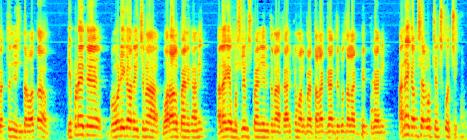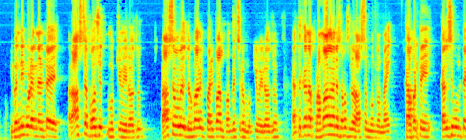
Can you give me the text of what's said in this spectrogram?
వ్యక్తం చేసిన తర్వాత ఎప్పుడైతే మోడీ గారు ఇచ్చిన వరాల పైన కానీ అలాగే ముస్లింస్ పైన జరుగుతున్న కార్యక్రమాలపై తలాక్ కానీ త్రిపుల్ తలాక్ తీర్పు కానీ అనేక అంశాలు కూడా చర్చకొచ్చాయి. ఇవన్నీ కూడా ఏంటంటే రాష్ట్ర భవిష్యత్తు ముఖ్యం ఈ రోజు రాష్ట్రంలో ఈ దుర్మార్గ పరిపాలన పంపించడం ముఖ్యం ఈ రోజు ఎంతకన్నా ప్రమాదమైన సమస్యలు రాష్ట్రం ముందు ఉన్నాయి. కాబట్టి కలిసి ఉంటే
